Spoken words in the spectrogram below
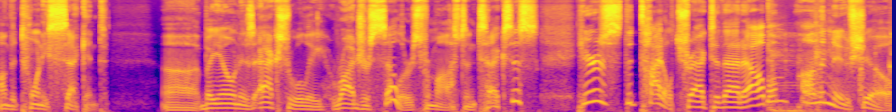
on the 22nd. Uh, Bayonne is actually Roger Sellers from Austin, Texas. Here's the title track to that album on the new show.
